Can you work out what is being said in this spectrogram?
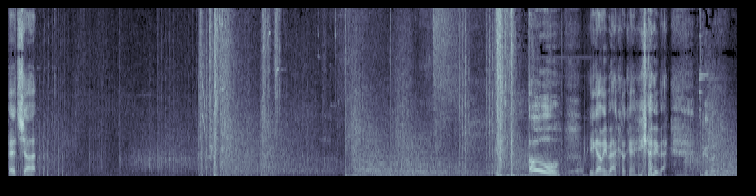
Headshot. Oh! He got me back. Okay, he got me back. Good one.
